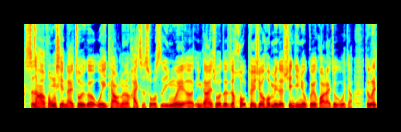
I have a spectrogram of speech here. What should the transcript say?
市场的风险来做一个微调呢，还是说是因为呃，您刚才说的这后退休后面的现金流规划来做个微调？可不可以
